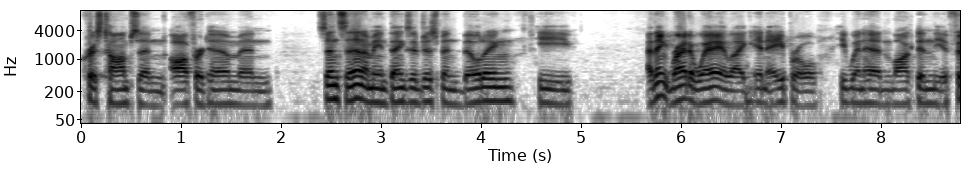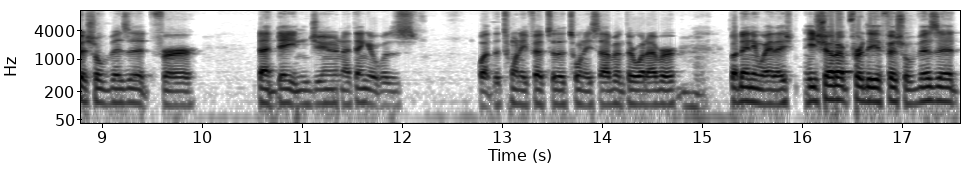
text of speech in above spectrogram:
Chris Thompson offered him, and since then, I mean, things have just been building. He, I think, right away, like in April, he went ahead and locked in the official visit for that date in June. I think it was what the 25th to the 27th or whatever. But anyway, they, he showed up for the official visit.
